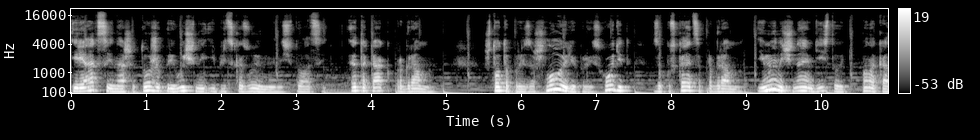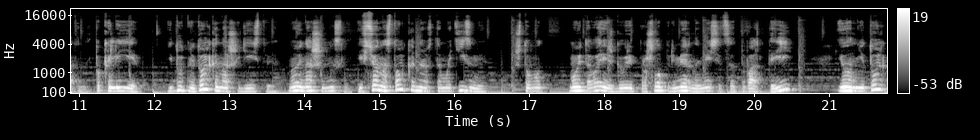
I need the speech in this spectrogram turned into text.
И реакции наши тоже привычные и предсказуемые на ситуации. Это как программы. Что-то произошло или происходит, запускается программа, и мы начинаем действовать по накатанной, по колее. Идут не только наши действия, но и наши мысли. И все настолько на автоматизме, что вот мой товарищ говорит, прошло примерно месяца 2-3, и он не только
